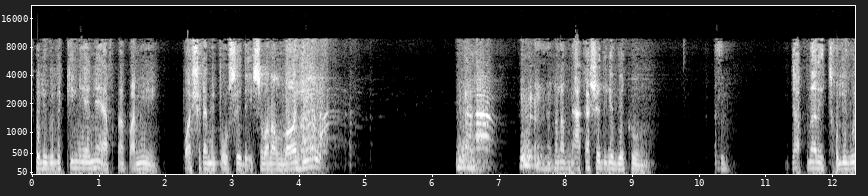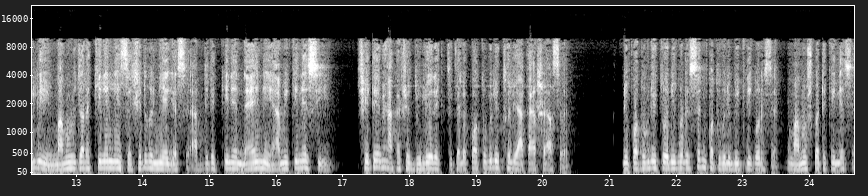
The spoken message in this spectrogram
থলিগুলি কিনে এনে আপনার আমি পয়সাটা আমি পৌঁছে দিই। সোমান আল্লাহি এখন আপনি আকাশের দিকে দেখুন। আপনার এই থলিগুলি মানুষ যারা কিনে নিয়েছে, সেটা তো নিয়ে গেছে। আর যেটা কিনে নেয়নি, আমি কিনেছি, সেটাই আমি আকাশে ঝুলিয়ে রেখেছি। তাহলে কতগুলি থলি আকাশে আছে? আপনি কতগুলি তৈরি করেছেন, কতগুলি বিক্রি করেছেন? মানুষ কটা কিনেছে?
